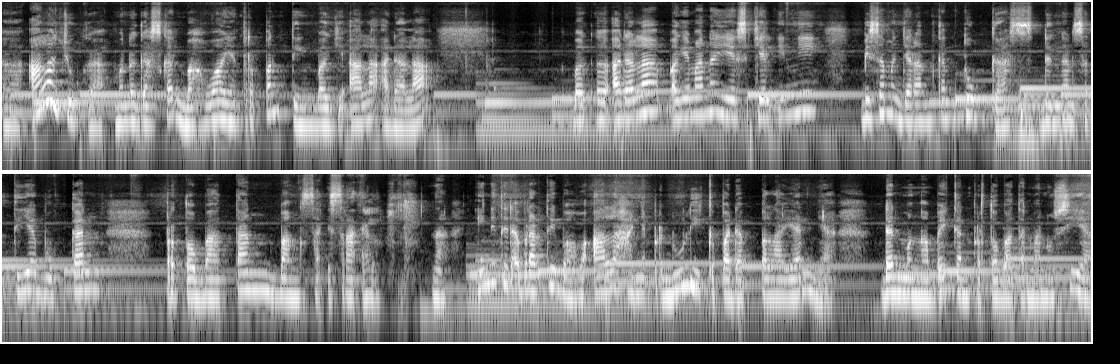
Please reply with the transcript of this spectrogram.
uh, Allah juga menegaskan bahwa yang terpenting bagi Allah adalah uh, adalah bagaimana Yeskiel ini bisa menjalankan tugas dengan setia bukan pertobatan bangsa Israel. Nah, ini tidak berarti bahwa Allah hanya peduli kepada pelayannya dan mengabaikan pertobatan manusia,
